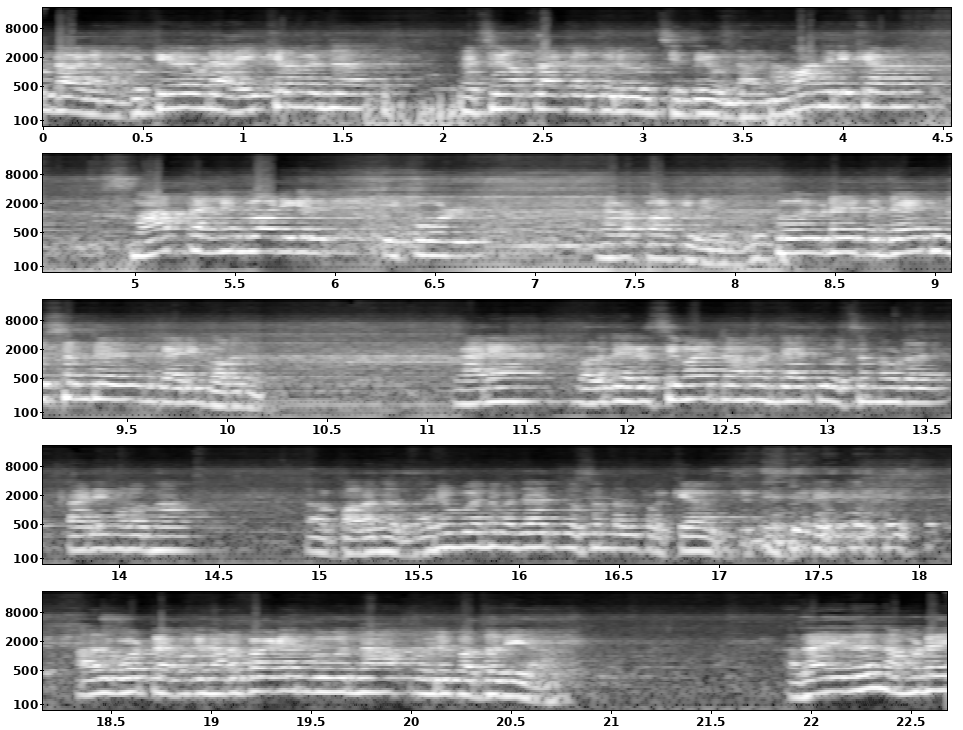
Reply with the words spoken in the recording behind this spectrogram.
ഉണ്ടാകണം കുട്ടികളെ ഇവിടെ അയക്കണമെന്ന് രക്ഷകർത്താക്കൾക്കൊരു ചിന്ത ഉണ്ടാകണം ആ നിലയ്ക്കാണ് സ്മാർട്ട് അംഗൻവാടികൾ ഇപ്പോൾ നടപ്പാക്കി വരുന്നത്. ഇപ്പോൾ ഇവിടെ പഞ്ചായത്ത് പ്രസിഡന്റ് ഒരു കാര്യം പറഞ്ഞു. ഞാൻ വളരെ രഹസ്യമായിട്ടാണ് പഞ്ചായത്ത് പ്രസിഡന്റിനോട് കാര്യങ്ങളൊന്ന് പറഞ്ഞത്. അതിനു മുമ്പ് തന്നെ പഞ്ചായത്ത് പ്രസിഡന്റ് അത് പ്രഖ്യാപിച്ചു. അത് പോട്ടെ നമുക്ക് നടപ്പാക്കാൻ പോകുന്ന ഒരു പദ്ധതിയാണ്. അതായത് നമ്മുടെ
